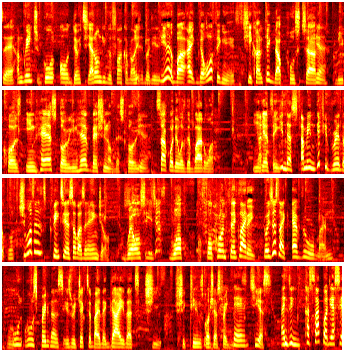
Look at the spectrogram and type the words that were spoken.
there. I'm going to go all dirty. I don't give a fuck about anybody. Yeah, but like the whole thing is she can take that posture Yeah. because in her story, in her version of the story, Yeah. Sarkodie was the bad one. You get it? I mean, if you read the book, she wasn't painting herself as an angel. Well, She's just well, for context like sake, it was just like every woman who, whose pregnancy is rejected by the guy that she she claims got her pregnant. Yes, And the Kasako just say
